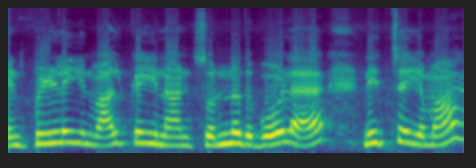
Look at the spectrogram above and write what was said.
என் பிள்ளையின் வாழ்க்கையில் நான் சொன்னது போல நிச்சயமாக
